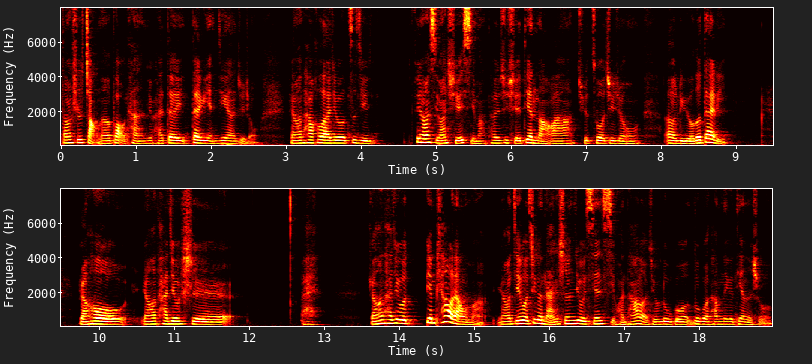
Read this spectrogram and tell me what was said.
当时长得不好看，就还戴戴个眼镜啊这种。然后他后来就自己非常喜欢学习嘛，他就去学电脑啊，去做这种呃旅游的代理。然后然后他就是，哎，然后他就变漂亮了嘛。然后结果这个男生就先喜欢他了，就路过路过他们那个店的时候。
